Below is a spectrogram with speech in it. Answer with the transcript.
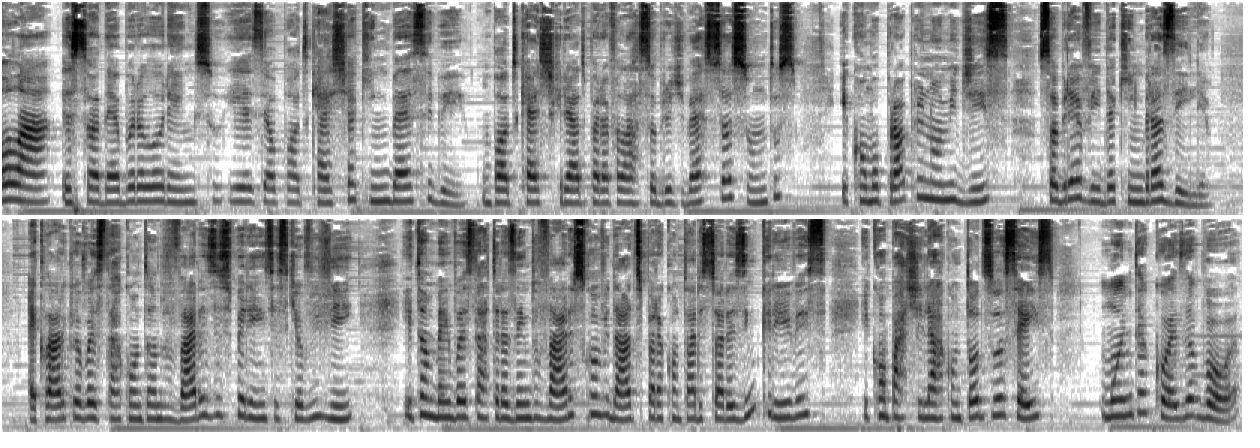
Olá, eu sou a Débora Lourenço e esse é o podcast Aqui em BSB, um podcast criado para falar sobre diversos assuntos e, como o próprio nome diz, sobre a vida aqui em Brasília. É claro que eu vou estar contando várias experiências que eu vivi e também vou estar trazendo vários convidados para contar histórias incríveis e compartilhar com todos vocês muita coisa boa.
